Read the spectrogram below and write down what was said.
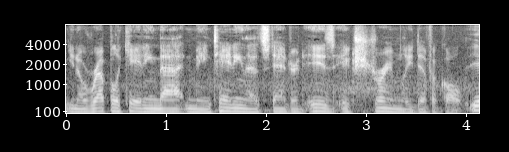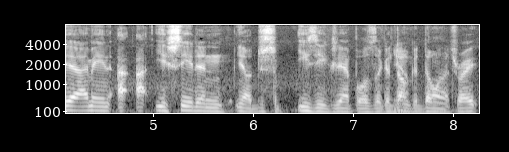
you know replicating that and maintaining that standard is extremely difficult. Yeah, I mean, I, I, you see it in you know just an easy example is like a Yeah. Dunkin' Donuts, right?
